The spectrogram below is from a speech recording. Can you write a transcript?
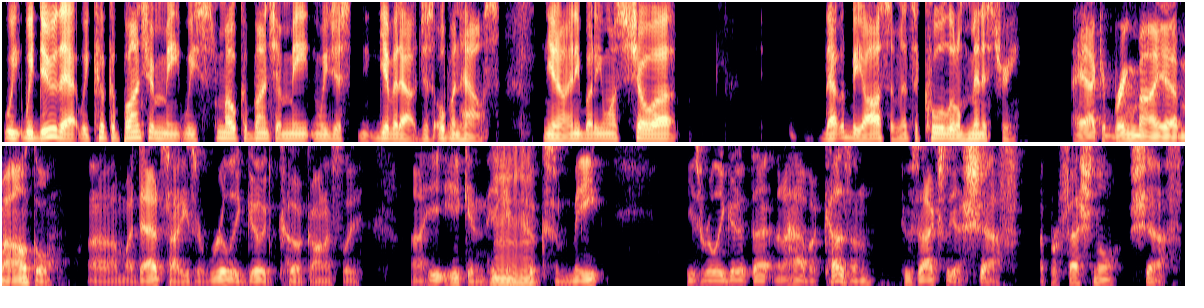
we we do that. We cook a bunch of meat, we smoke a bunch of meat, and we just give it out, just open house. You know, anybody wants to show up, that would be awesome. That's a cool little ministry. Hey, I could bring my uh, my uncle, uh, my dad's side. He's a really good cook, honestly. Uh, he he can he can mm-hmm. cook some meat He's really good at that. And I have a cousin who's actually a chef, a professional chef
